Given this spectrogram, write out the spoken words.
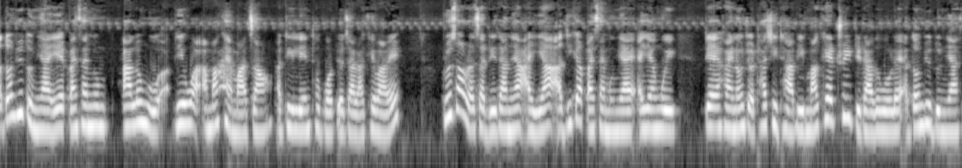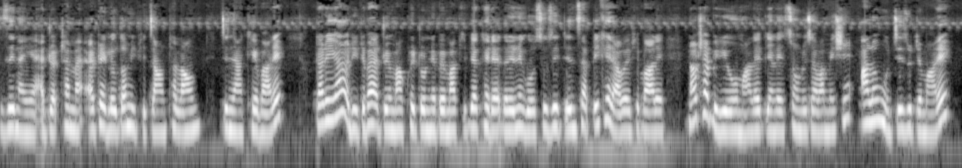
အသွင်ပြုသူများရဲ့ပိုင်ဆိုင်မှုအားလုံးကိုအပြည့်အဝအမခံပါကြောင်းအတီလင်းထုတ်ပေါ်ပြောကြားလာခဲ့ပါတယ်။ Bruce Research Data များအရာအဓိကပိုင်ဆိုင်မှုများရဲ့အရန်ငွေ တရားခိုင်နှုန်းကျော်ထားရှိထားပြီး market tree data တို့ကိုလည်းအသုံးပြုသူများစစ်ဆေးနိုင်ရန်အတွက်ထပ်မံ update လုပ်သွားမည်ဖြစ်ကြောင်းထပ်လောင်းကြေညာခဲ့ပါတယ်။ဒါတွေကတော့ဒီတစ်ပတ်အတွင်းမှာ crypto နယ်ပယ်မှာပြပြခဲ့တဲ့သတင်းတွေကိုစူးစီးတင်ဆက်ပေးခဲ့တာပဲဖြစ်ပါတယ်။နောက်ထပ်ဗီဒီယိုမှာလည်းပြန်လည်ဆုံတွေ့ကြပါမယ်ရှင်။အားလုံးကိုကျေးဇူးတင်ပါတယ်။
